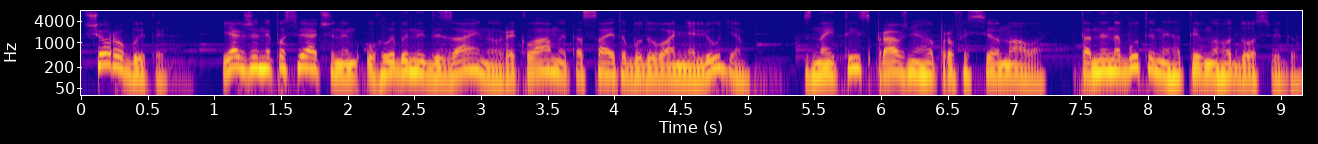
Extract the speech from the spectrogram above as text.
Що робити? Як же непосвяченим у глибини дизайну, реклами та сайтобудування людям знайти справжнього професіонала та не набути негативного досвіду?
